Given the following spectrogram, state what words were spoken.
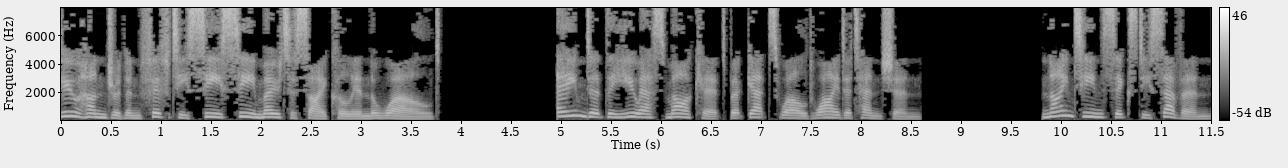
250cc motorcycle in the world, aimed at the U.S. market but gets worldwide attention. 1967,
